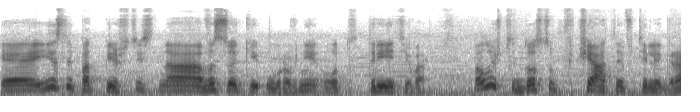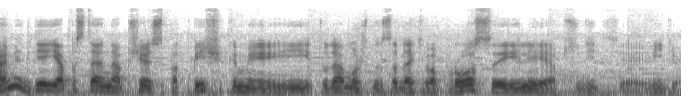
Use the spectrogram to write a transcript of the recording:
Э, если подпишетесь на высокие уровни от третьего, получите доступ в чаты в Телеграме, где я постоянно общаюсь с подписчиками, и туда можно задать вопросы или обсудить э, видео.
